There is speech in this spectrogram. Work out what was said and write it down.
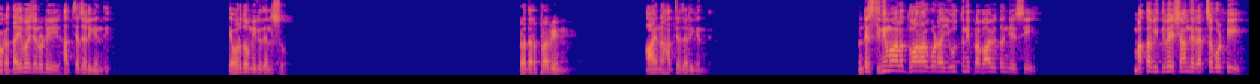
ఒక దైవజనుడి హత్య జరిగింది. ఎవరిదో మీకు తెలుసు. బ్రదర్ ప్రవీణ్ ఆయన హత్య జరిగింది. అంటే సినిమాల ద్వారా కూడా యూత్ని ప్రభావితం చేసి మత విద్వేషాన్ని రెచ్చగొట్టి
